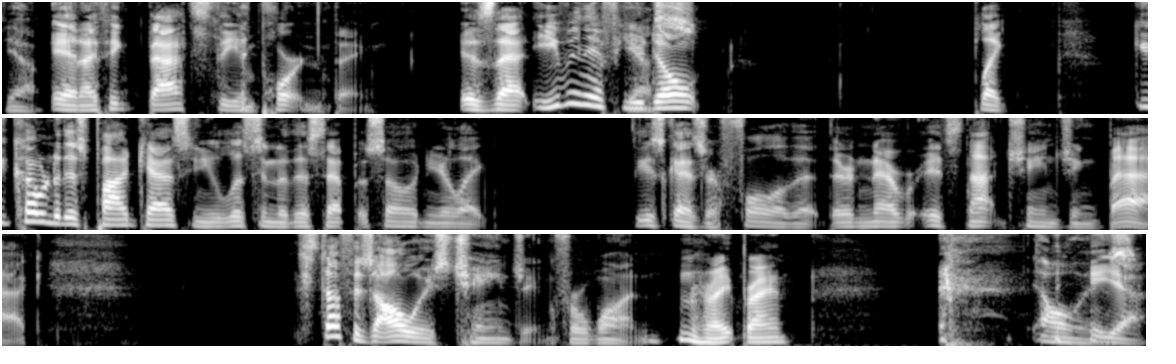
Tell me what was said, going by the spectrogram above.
yeah And I think that's the important thing is that even if you Yes. don't you come to this podcast and you listen to this episode and you're like these guys are full of it. They're never it's not changing back. Stuff is always changing for one, right, Brian? always Yeah.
